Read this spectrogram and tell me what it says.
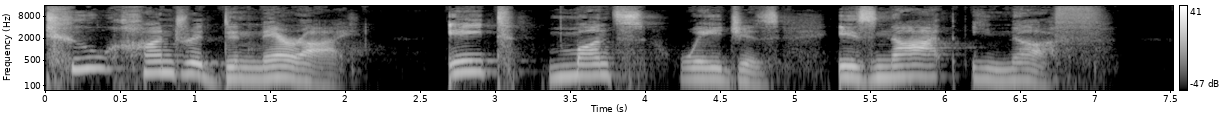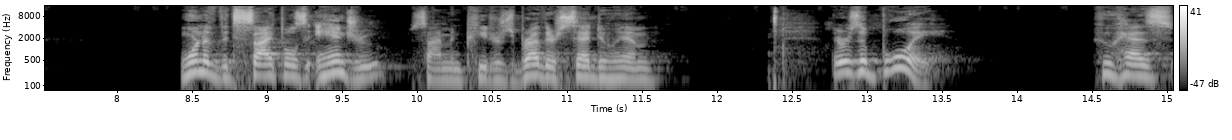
200 denarii, eight months' wages, is not enough. One of the disciples, Andrew, Simon Peter's brother, said to him, There's a boy who has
